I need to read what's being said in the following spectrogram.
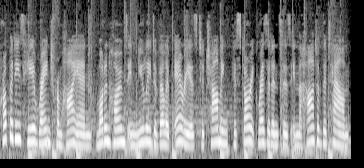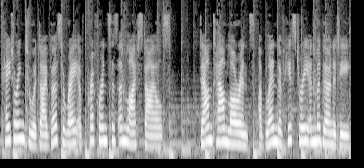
Properties here range from high-end, modern homes in newly developed areas to charming, historic residences in the heart of the town, catering to a diverse array of preferences and lifestyles. Downtown Lawrence, a blend of history and modernity.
